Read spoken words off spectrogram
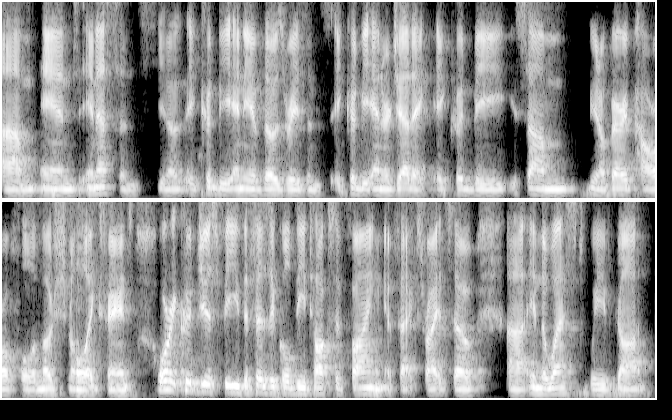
Um, and in essence, you know, it could be any of those reasons. It could be energetic. It could be some, you know, very powerful emotional experience, or it could just be the physical detoxifying effects, right? So uh, in the West, we've got,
